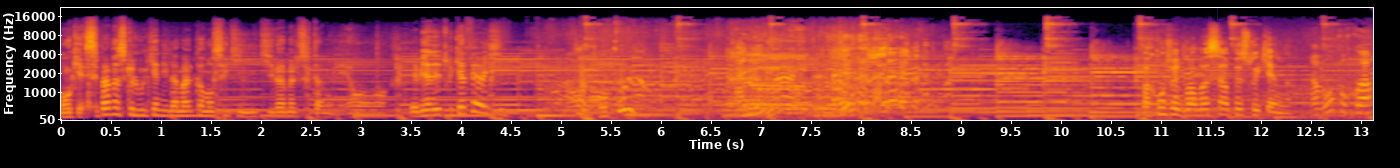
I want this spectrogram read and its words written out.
Ok, c'est pas parce que le week-end il a mal commencé qu'il va mal se terminer. On- Il y a bien des trucs à faire ici. trop cool. Allô Par contre, je vais devoir bosser un peu ce week-end. Ah bon, pourquoi?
